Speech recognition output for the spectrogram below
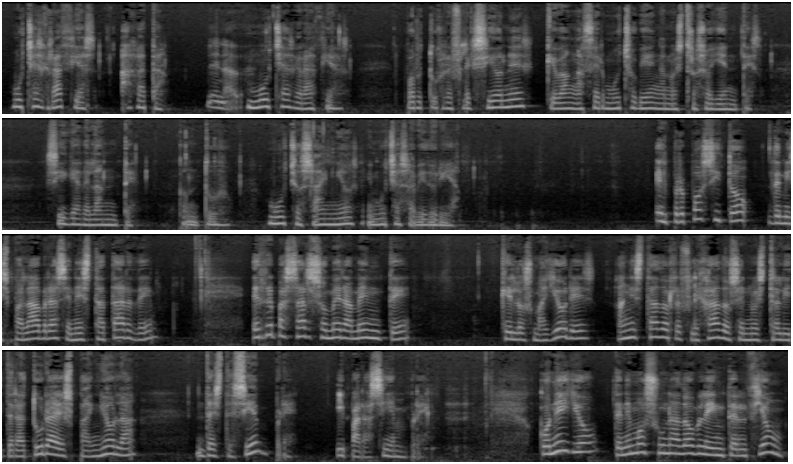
Muchas gracias, Ágata. De nada. Muchas gracias por tus reflexiones que van a hacer mucho bien a nuestros oyentes. Sigue adelante con tus muchos años y mucha sabiduría. El propósito de mis palabras en esta tarde es repasar someramente que los mayores han estado reflejados en nuestra literatura española desde siempre y para siempre. Con ello tenemos una doble intención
